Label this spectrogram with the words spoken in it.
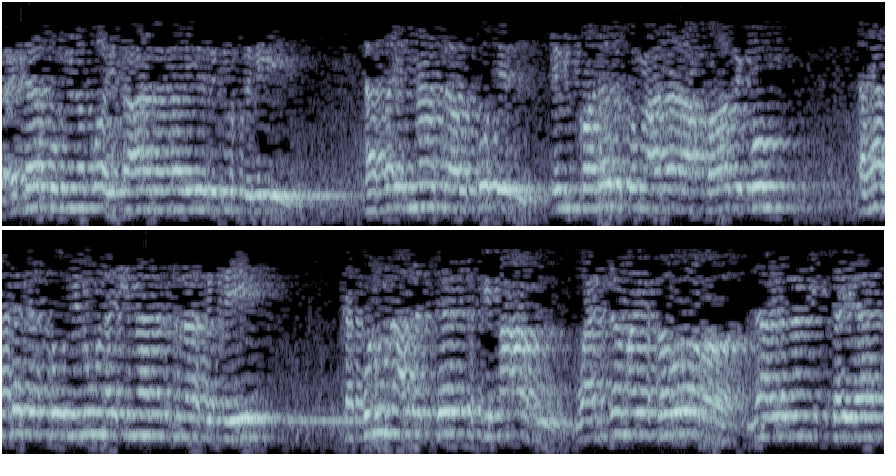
عتاب من الله تعالى ما للمسلمين أفإن مات أو قتل انقلبتم على أعقابكم أهكذا تؤمنون إيمان المنافقين تكونون على الجادة معه وعندما يتوارى لا يمن شيئا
